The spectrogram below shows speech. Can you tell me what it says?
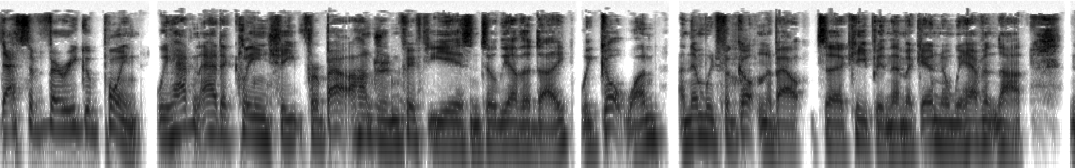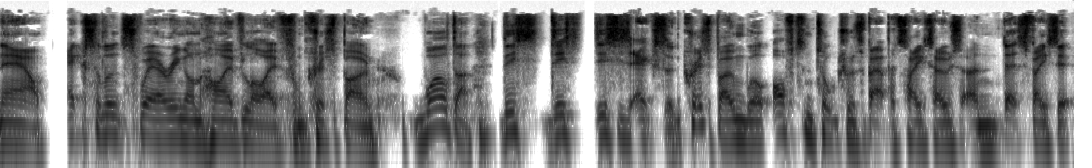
That's a very good point. We hadn't had a clean sheet for about 150 years until the other day. We got one, and then we'd forgotten about uh, keeping them again, and we haven't done. Now, excellent swearing on Hive Live from Chris Bone. Well done. This this this is excellent. Chris Bone will often talk to us about potatoes, and let's face it,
